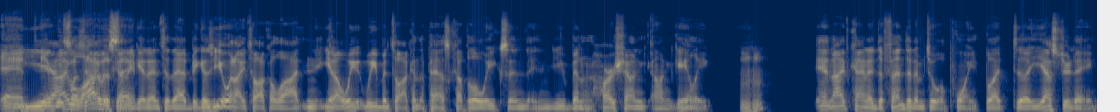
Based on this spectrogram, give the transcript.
and yeah, was I was, I was going to get into that because you and I talk a lot, and you know we we've been talking the past couple of weeks, and, and you've been harsh on on Gailey. Mm-hmm. And I've kind of defended him to a point, but uh, yesterday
